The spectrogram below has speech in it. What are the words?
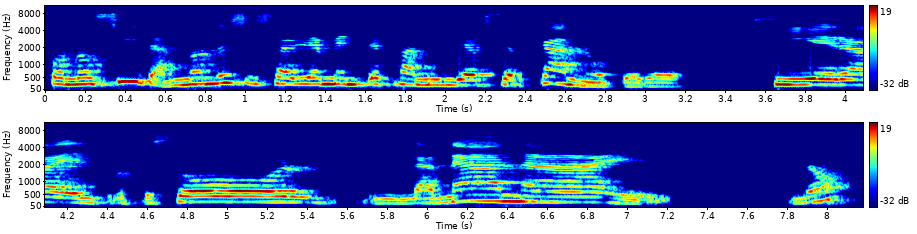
Conocida, no necesariamente familiar cercano, pero sí era el profesor, la nana, ¿no?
